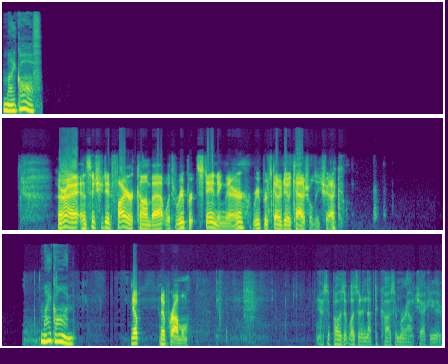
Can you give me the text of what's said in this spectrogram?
Mic off. All right, and since you did fire combat with Rupert standing there, Rupert's got to do a casualty check. Mic on. Nope, no problem. I suppose it wasn't enough to cause a morale check either.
